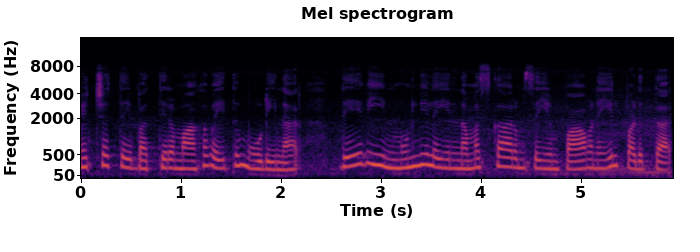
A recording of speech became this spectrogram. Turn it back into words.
மிச்சத்தை பத்திரமாக வைத்து மூடினார். தேவியின் முன்னிலையில் நமஸ்காரம் செய்யும் பாவனையில் படுத்தார்.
